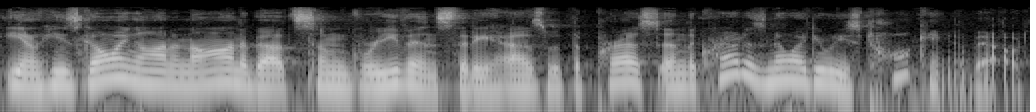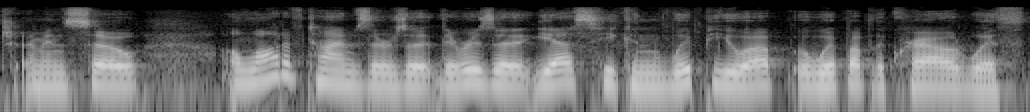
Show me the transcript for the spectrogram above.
you know, he's going on and on about some grievance that he has with the press, and the crowd has no idea what he's talking about. I mean, so a lot of times there's a there is a yes, he can whip you up, whip up the crowd with,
